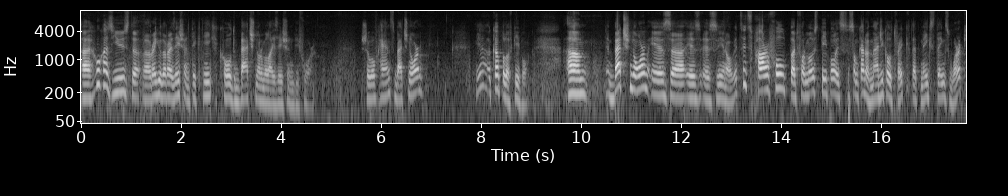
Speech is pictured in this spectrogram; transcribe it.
Uh, who has used a, a regularization technique called batch normalization before? Show of hands, batch norm? Yeah, a couple of people. Um, batch norm is, uh, is, is, you know, it's, it's powerful, but for most people, it's some kind of magical trick that makes things work.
